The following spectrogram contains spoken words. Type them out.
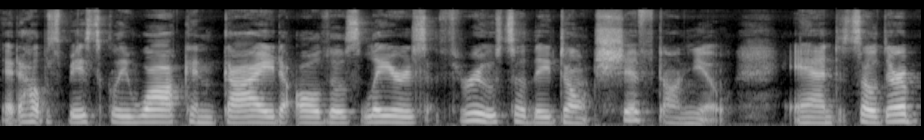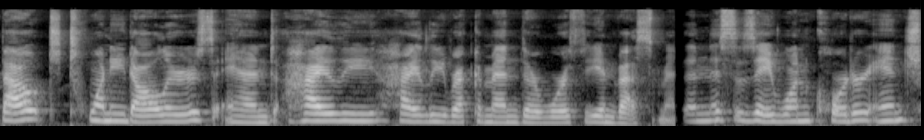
It helps basically walk and guide all those layers through so they don't shift on you. And so they're about $20 and highly, highly recommend they're worth the investment. Then this is a one quarter inch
